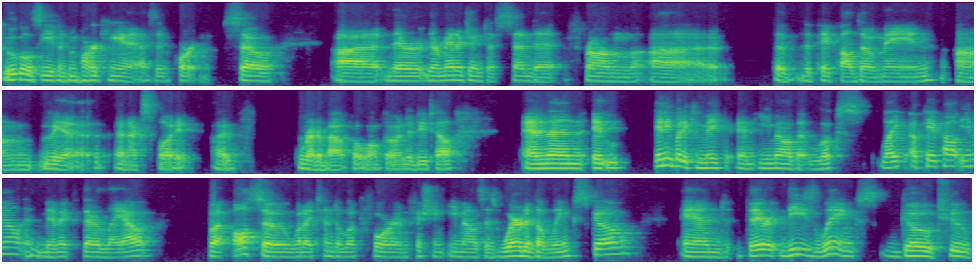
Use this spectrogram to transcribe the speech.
Google's even marking it as important. So uh, they're they're managing to send it from uh, the the PayPal domain um, via an exploit I've read about, but won't go into detail. And then it anybody can make an email that looks like a PayPal email and mimic their layout. But also, what I tend to look for in phishing emails is where do the links go? And there, these links go to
